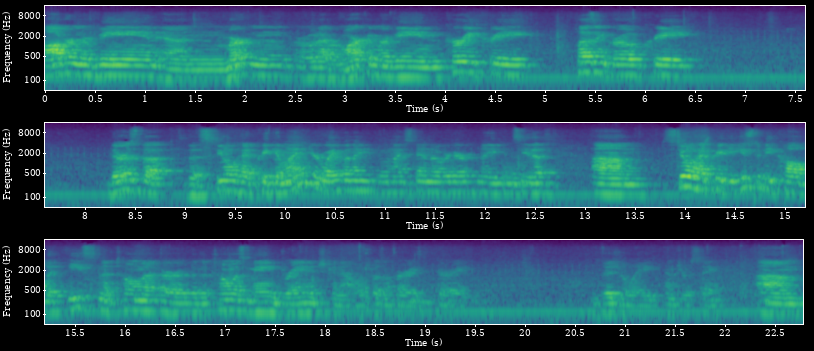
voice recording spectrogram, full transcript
Auburn Ravine and Merton, or whatever, Markham Ravine, Curry Creek, Pleasant Grove Creek. There's the, the Steelhead Creek. Am I in your way when I, when I stand over here? No, you can see that. Um, Steelhead Creek, it used to be called the East Natoma, or the Natomas Main Drainage Canal, which wasn't very, very visually interesting. Um,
